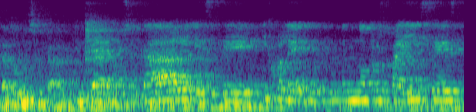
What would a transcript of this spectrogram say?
Teatro musical. En teatro musical, este, híjole, en otros países,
